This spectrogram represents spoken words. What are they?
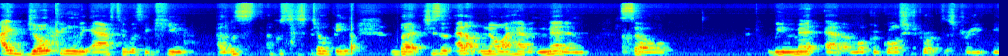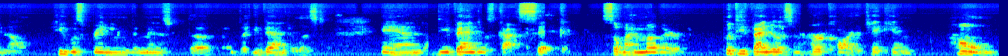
I jokingly asked her, "Was he cute?" I was I was just joking, but she said, "I don't know. I haven't met him." So we met at a local grocery store up the street, you know, he was bringing the minister, the, the evangelist, and the evangelist got sick. So my mother put the evangelist in her car to take him home,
